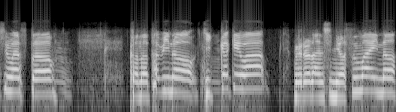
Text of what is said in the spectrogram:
申しますと、う。うん。この旅のきっかけは、室蘭市にお住まいの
